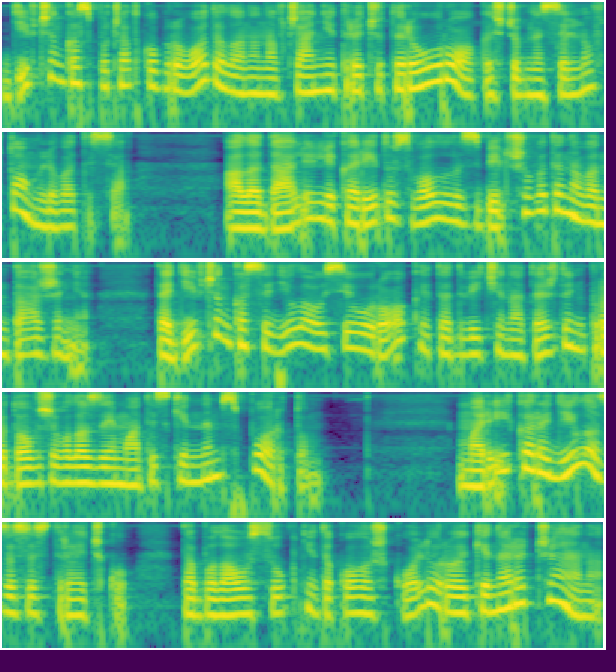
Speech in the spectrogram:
Дівчинка спочатку проводила на навчанні 3-4 уроки, щоб не сильно втомлюватися, але далі лікарі дозволили збільшувати навантаження, та дівчинка сиділа усі уроки та двічі на тиждень продовжувала займатися кінним спортом. Марійка раділа за сестричку та була у сукні такого ж кольору, як і наречена.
